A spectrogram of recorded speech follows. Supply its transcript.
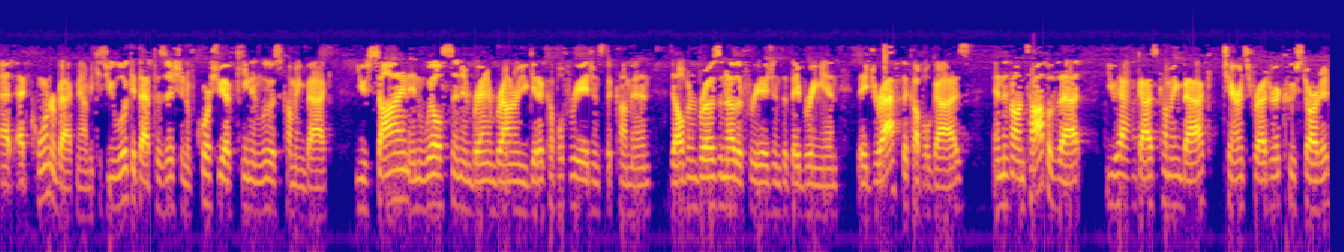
at at cornerback now because you look at that position. Of course, you have Keenan Lewis coming back. You sign in Wilson and Brandon Browner. You get a couple free agents to come in. Delvin Breaux's another free agent that they bring in. They draft a couple guys, and then on top of that, you have guys coming back. Terrence Frederick, who started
